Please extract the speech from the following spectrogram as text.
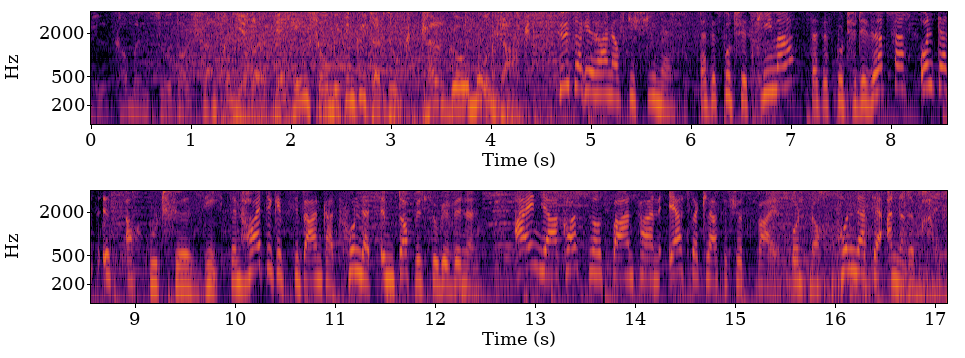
Willkommen zur Deutschlandpremiere der Game Show mit dem Güterzug Cargo Montag. Güter gehören auf die Schiene. Das ist gut fürs Klima, das ist gut für die Wirtschaft und das ist auch gut für Sie. Denn heute gibt es die Bahncard 100 im Doppel zu gewinnen. Ein Jahr kostenlos Bahnfahren erster Klasse für zwei und noch hunderte andere Preise.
